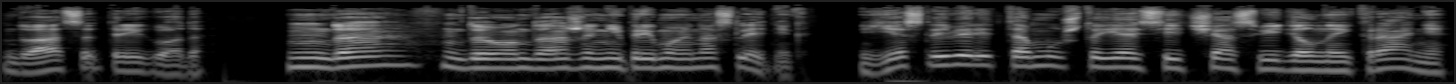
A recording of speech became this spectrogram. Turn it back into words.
23 года. Да, да он даже не прямой наследник. Если верить тому, что я сейчас видел на экране,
